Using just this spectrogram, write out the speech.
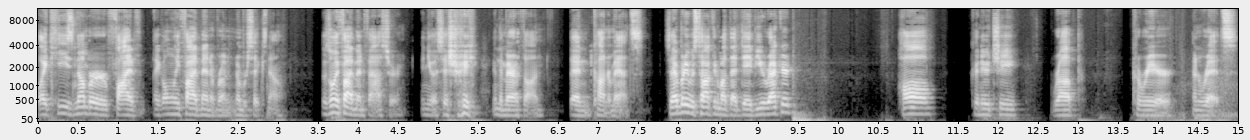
like he's number five. Like only five men have run number six now. There's only five men faster in U.S. history in the marathon than Conner Mantz. So everybody was talking about that debut record. Hall, Khannouchi, Rupp, Korir, and Ritz.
